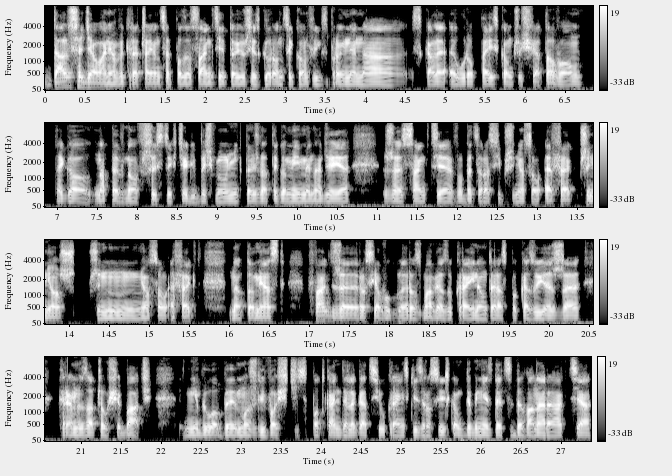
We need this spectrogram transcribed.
Dalsze działania wykraczające poza sankcje to już jest gorący konflikt zbrojny na skalę europejską czy światową. Tego na pewno wszyscy chcielibyśmy uniknąć, dlatego miejmy nadzieję, że sankcje wobec Rosji przyniosą efekt, przynios, przyniosą efekt. Natomiast fakt, że Rosja w ogóle rozmawia z Ukrainą, teraz pokazuje, że Kreml zaczął się bać. Nie byłoby możliwości spotkań delegacji ukraińskiej z rosyjską, gdyby nie zdecydowana reakcja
